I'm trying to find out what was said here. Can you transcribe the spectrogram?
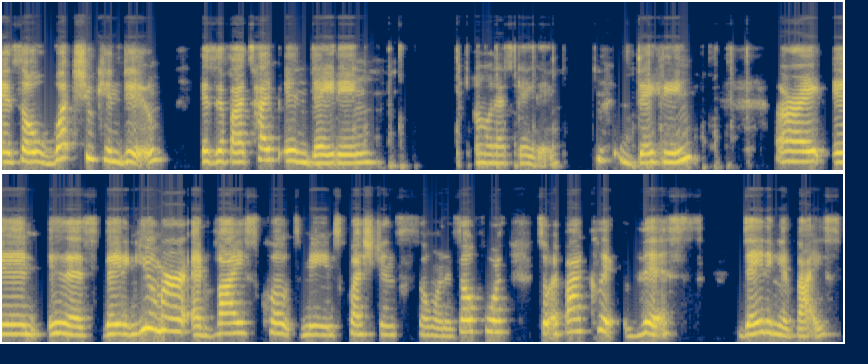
And so, what you can do is if I type in dating, oh, that's dating, dating all right, and it has dating humor, advice, quotes, memes, questions, so on and so forth. So if I click this, dating advice,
